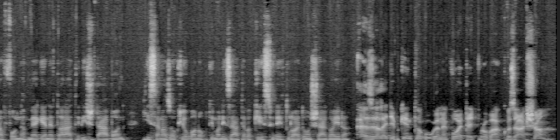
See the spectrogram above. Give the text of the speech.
hamarabb fognak megjelenni találati listában, hiszen azok jobban optimalizáltak a készülék tulajdonságaira. Ezzel egyébként a Google-nek volt egy próbálkozása,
